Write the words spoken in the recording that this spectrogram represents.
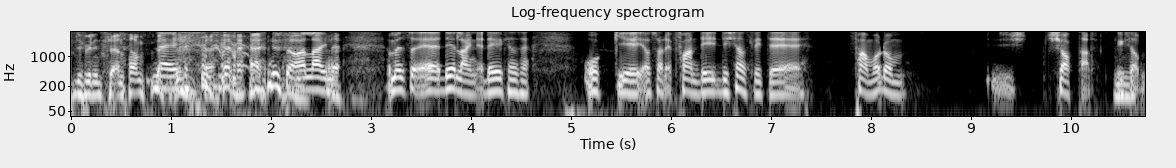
Du vill inte säga namn? Nej, nu sa jag Line. Ja, men så, eh, det är Line, det kan jag säga. Och eh, jag sa det, fan det, det känns lite, fan vad de tjatar liksom.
